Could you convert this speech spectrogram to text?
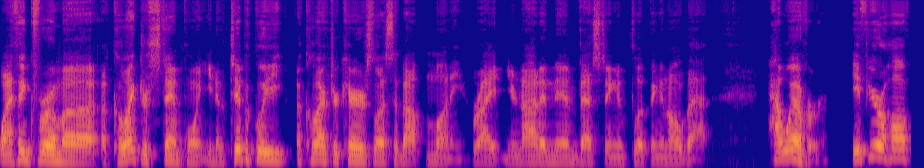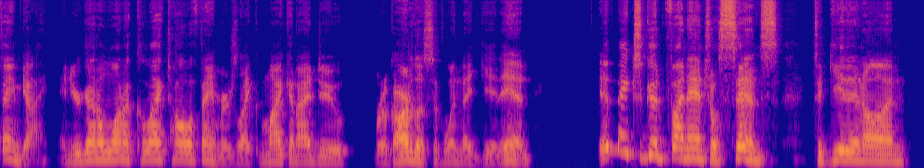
Well, I think from a, a collector's standpoint, you know, typically a collector cares less about money, right? You're not in the investing and flipping and all that. However, if you're a Hall of Fame guy and you're going to want to collect Hall of Famers like Mike and I do, regardless of when they get in, it makes good financial sense to get in on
